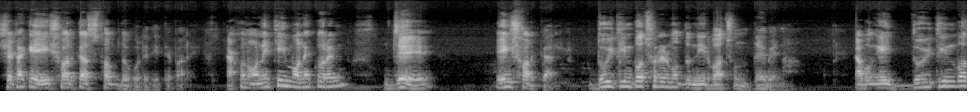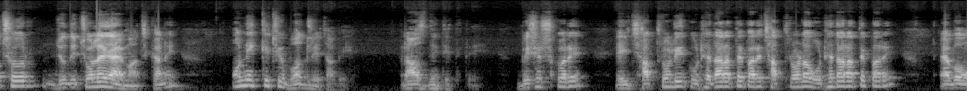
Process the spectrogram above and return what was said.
সেটাকে এই সরকার স্তব্ধ করে দিতে পারে। এখন অনেকেই মনে করেন যে এই সরকার দুই তিন বছরের মধ্যে নির্বাচন দেবে না এবং এই দুই তিন বছর যদি চলে যায় মাঝখানে, অনেক কিছু বদলে যাবে। রাজনীতিতে। বিশেষ করে এই ছাত্রলীগ উঠে দাঁড়াতে পারে, ছাত্ররা উঠে দাঁড়াতে পারে এবং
